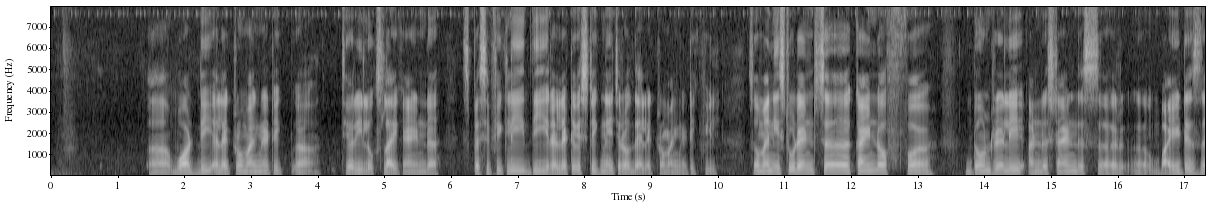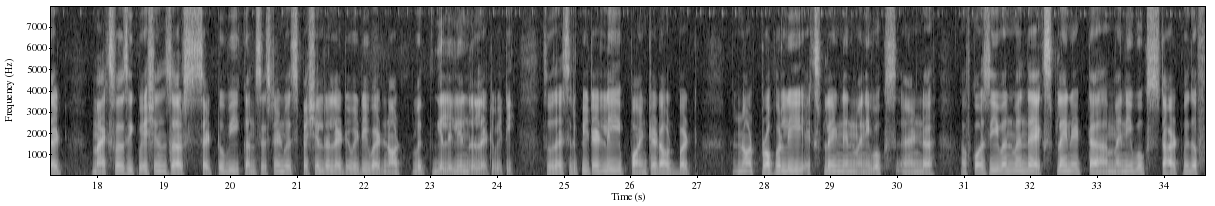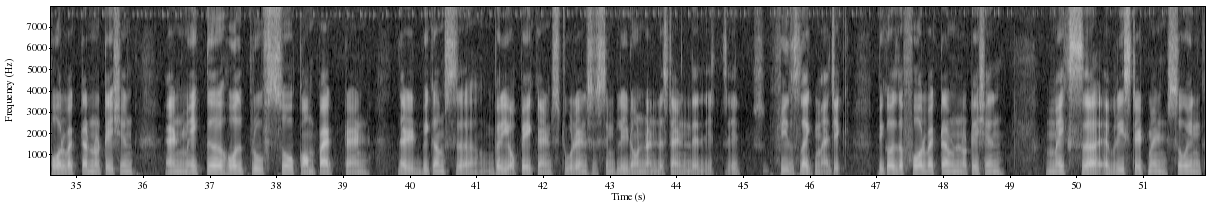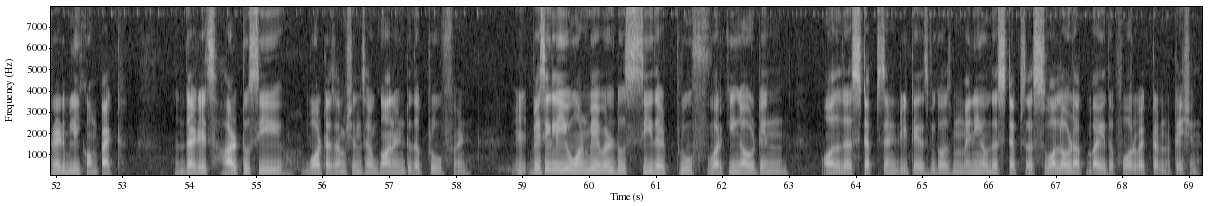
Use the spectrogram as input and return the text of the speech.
uh, what the electromagnetic uh, theory looks like and uh, specifically the relativistic nature of the electromagnetic field. So, many students uh, kind of uh, do not really understand this uh, why it is that Maxwell's equations are said to be consistent with special relativity, but not with Galilean relativity. So, that is repeatedly pointed out, but not properly explained in many books. And uh, of course, even when they explain it uh, many books start with a 4 vector notation and make the whole proof so compact and that it becomes uh, very opaque and students simply do not understand. Then it, it feels like magic because the 4 vector notation makes uh, every statement so incredibly compact that it is hard to see what assumptions have gone into the proof and it, basically you will not be able to see the proof working out in all the steps and details because many of the steps are swallowed up by the 4 vector notation.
